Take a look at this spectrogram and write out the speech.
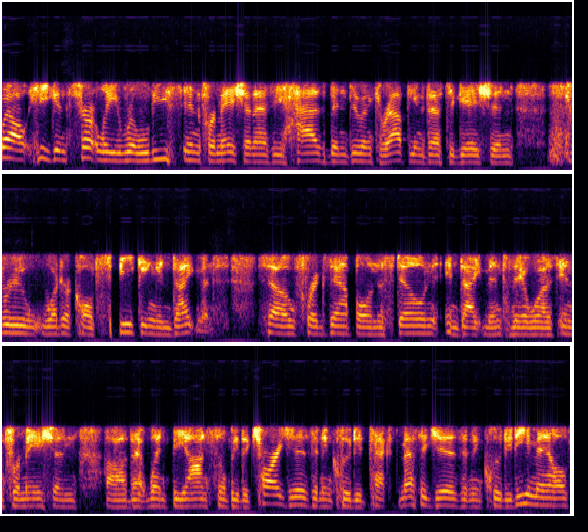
Well, he can certainly release information as he has been doing throughout the investigation through what are called speaking indictments. So, for example, in the Stone indictment, there was information uh, that went beyond simply the charges. It included text messages, it included emails,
